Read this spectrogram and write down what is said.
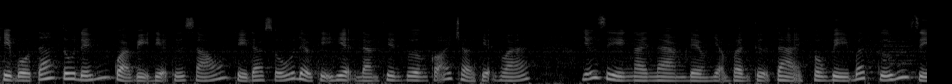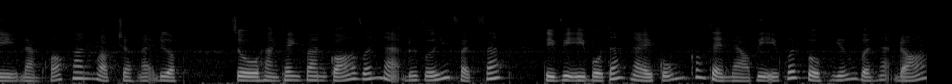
Khi Bồ Tát tu đến quả vị địa thứ sáu thì đa số đều thị hiện làm thiên vương cõi trời thiện hóa. Những gì Ngài làm đều nhậm vận tự tại, không bị bất cứ gì làm khó khăn hoặc trở ngại được. Dù hàng thanh văn có vấn nạn đối với Phật Pháp, thì vị Bồ Tát này cũng không thể nào bị khuất phục những vấn nạn đó,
